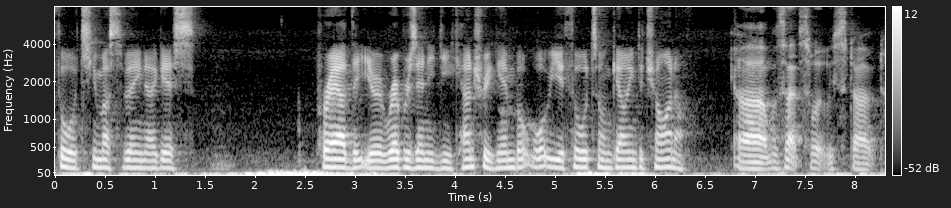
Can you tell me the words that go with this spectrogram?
thoughts? You must have been, I guess, proud that you're representing your country again. But what were your thoughts on going to China? Uh, was absolutely stoked.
